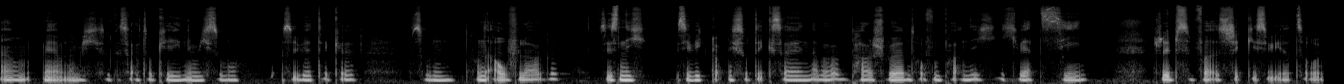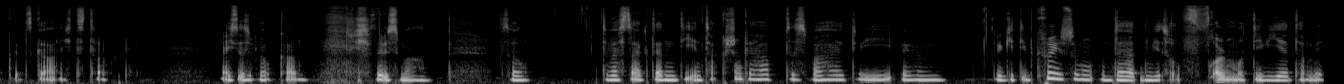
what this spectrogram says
Ähm, ja, dann habe ich so gesagt, okay, nehme ich so als Überdecke so, ein, so eine Auflage. Sie ist nicht Sie wird, glaube ich, nicht so dick sein, aber ein paar schwören drauf, ein paar nicht. Ich werde sehen. Schlimmstenfalls schicke ich es wieder zurück, wenn es gar nichts taugt. Wenn ich das überhaupt kann. Ich will es machen. So. Du hast sagt dann die Induction gehabt. Das war halt wie, ähm, wie geht die Begrüßung? Und da hatten wir so voll motiviert. Haben wir,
